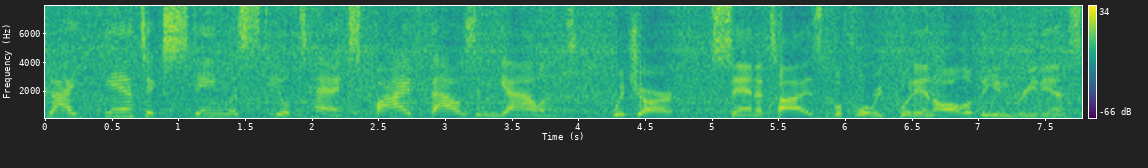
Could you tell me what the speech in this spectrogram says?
gigantic stainless steel tanks, 5,000 gallons which are sanitized before we put in all of the ingredients.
